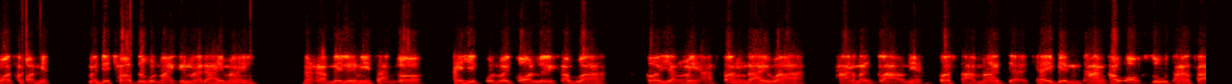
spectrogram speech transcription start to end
มอทำเนี่ย มันจะชอบด้วยกฎหมายขึ้นมาได้ไหมนะครับ ในเรื่องนี้ศาลก็ให้เหตุผลไว้ก่อนเลยครับว่า ก็ยังไม่อาจฟังได้ว่า ทางดังกล่าวเนี่ยก็สามารถจะใช้เป็นทางเข้าออกสู่ทางสา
